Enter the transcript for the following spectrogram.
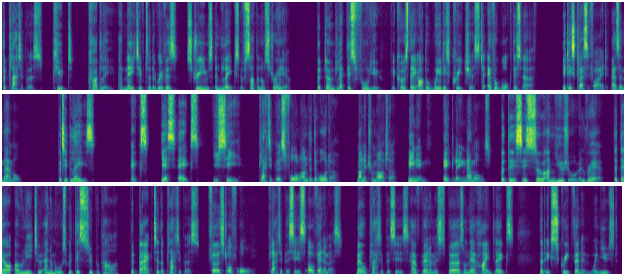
The platypus, cute, cuddly, and native to the rivers, streams, and lakes of southern Australia. But don't let this fool you, because they are the weirdest creatures to ever walk this earth. It is classified as a mammal. But it lays eggs. Yes, eggs. You see, platypus fall under the order Monotremata, meaning egg-laying mammals. But this is so unusual and rare that there are only two animals with this superpower. But back to the platypus. First of all, platypuses are venomous. Male platypuses have venomous spurs on their hind legs that excrete venom when used.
